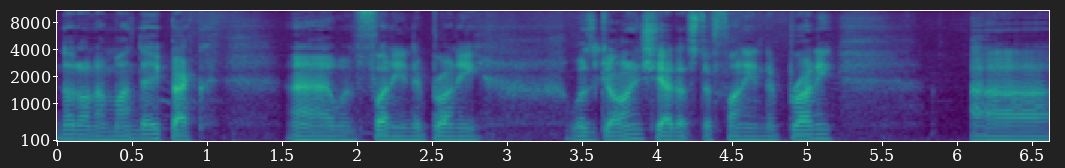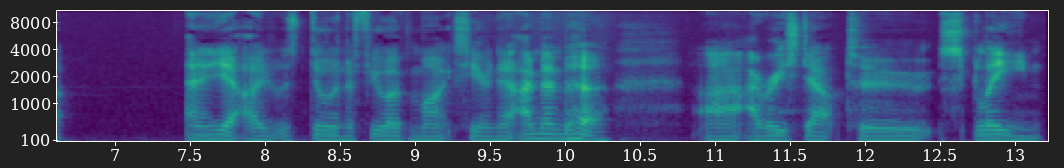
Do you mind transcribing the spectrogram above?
not on a Monday. Back uh, when Funny and the Brunny was going. Shout outs to Funny and the Brunny. Uh, and yeah, I was doing a few open mics here and there. I remember uh, I reached out to Spleen.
